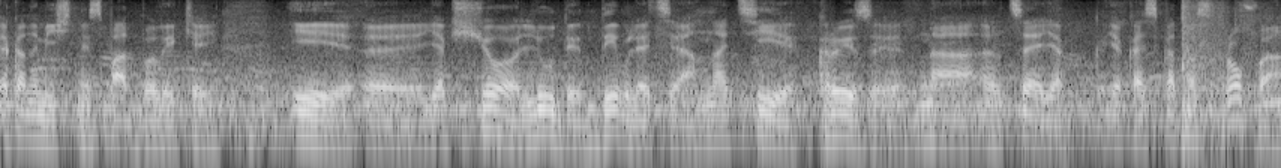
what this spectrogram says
економічний спад великий. І е, якщо люди дивляться на ці кризи, на е, це як якась катастрофа,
